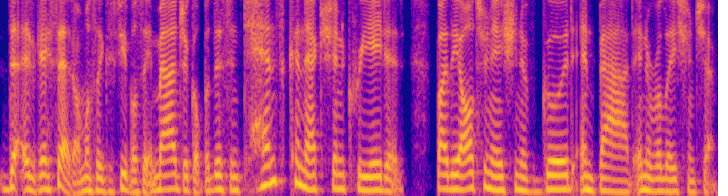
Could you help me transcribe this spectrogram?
the, as I said, almost like these people say magical, but this intense connection created by the alternation of good and bad in a relationship.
